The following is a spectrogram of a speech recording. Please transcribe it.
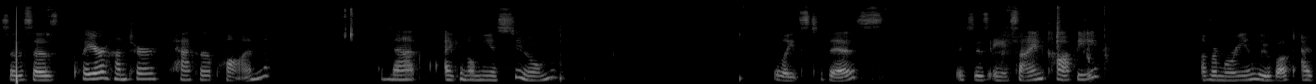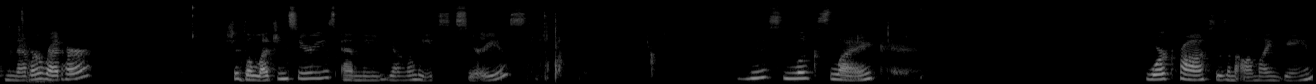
So this says Player Hunter Hacker Pawn, and that I can only assume relates to this. This is a signed copy of a Marie Lu book. I've never read her. She did the Legend series and the Young Elites series. This looks like Warcross is an online game.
